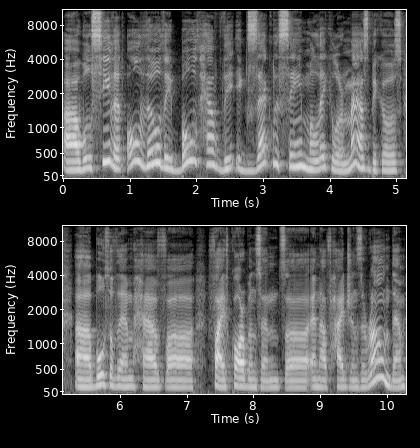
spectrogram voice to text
uh, we'll see that although they both have the exactly same molecular mass because uh, both of them have uh, five carbons and uh, enough hydrogens around them,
